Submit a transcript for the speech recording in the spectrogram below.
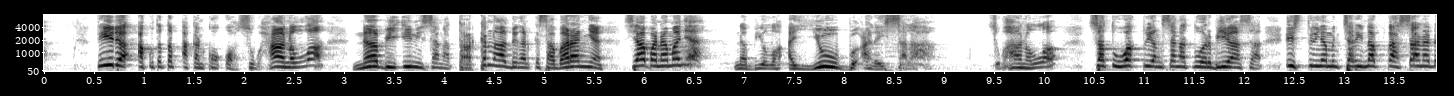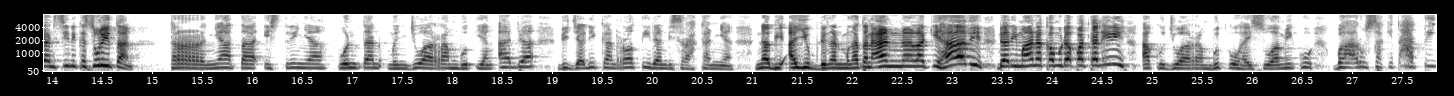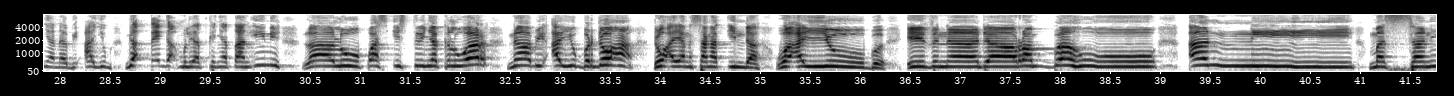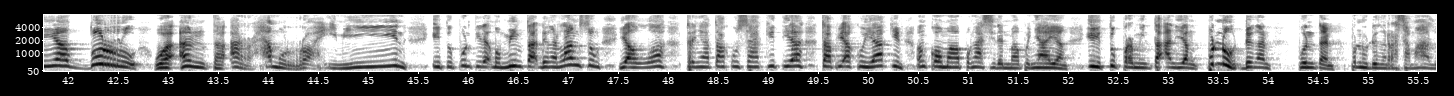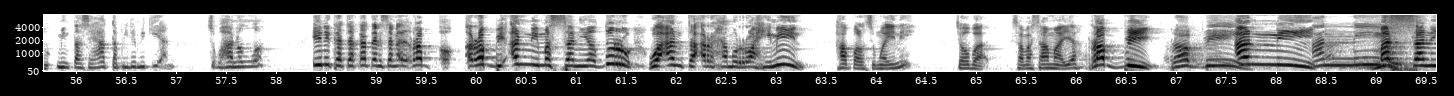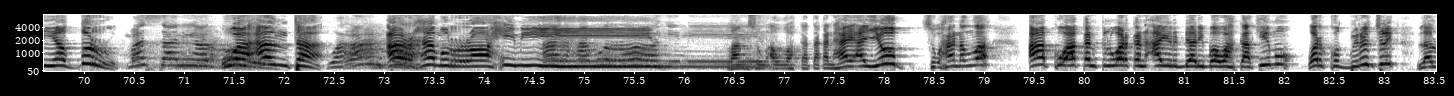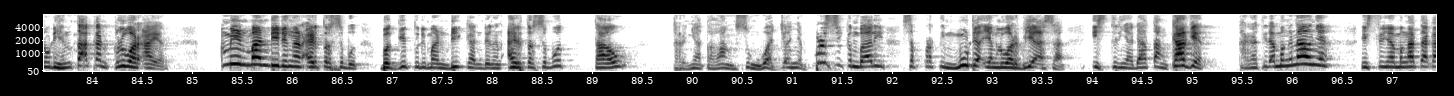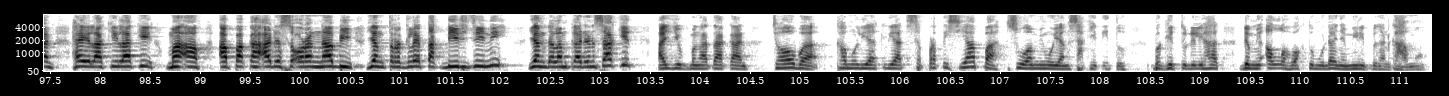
Tidak, aku tetap akan kokoh. Subhanallah, Nabi ini sangat terkenal dengan kesabarannya. Siapa namanya? Nabiullah Ayyub alaihissalam. Subhanallah, satu waktu yang sangat luar biasa. Istrinya mencari nafkah sana dan sini kesulitan. Ternyata istrinya punten menjual rambut yang ada, dijadikan roti dan diserahkannya. Nabi Ayub dengan mengatakan, Anna laki hadi, dari mana kamu dapatkan ini? Aku jual rambutku, hai suamiku. Baru sakit hatinya Nabi Ayub, gak tega melihat kenyataan ini. Lalu pas istrinya keluar, Nabi Ayub berdoa. Doa yang sangat indah. Wa Ayub, idnada rabbahu, anni massaniya durru, wa anta arhamur rahimin. Itu pun tidak meminta dengan langsung. Ya Allah ternyata aku sakit ya. Tapi aku yakin engkau maha pengasih dan maha penyayang. Itu permintaan yang penuh dengan punten. Penuh dengan rasa malu. Minta sehat tapi demikian. Subhanallah. Ini kata-kata yang sangat Rabb, Rabbi anni massaniya durru wa anta arhamur rahimin. Hafal semua ini? Coba sama-sama ya. Rabbi Rabbi. anni Anni. massaniya durru Masaniyad wa anta Wa anta. arhamur rahimin. Arhamur rahimin. Langsung Allah katakan, hai Ayub, subhanallah, aku akan keluarkan air dari bawah kakimu, warkut birujlik, lalu dihentakkan keluar air. Min mandi dengan air tersebut. Begitu dimandikan dengan air tersebut, tahu ternyata langsung wajahnya bersih kembali seperti muda yang luar biasa. Istrinya datang kaget karena tidak mengenalnya. Istrinya mengatakan, "Hei laki-laki, maaf, apakah ada seorang nabi yang tergeletak di sini yang dalam keadaan sakit?" Ayub mengatakan, "Coba kamu lihat-lihat seperti siapa suamimu yang sakit itu." Begitu dilihat, demi Allah waktu mudanya mirip dengan kamu.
